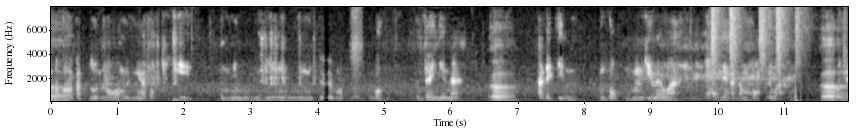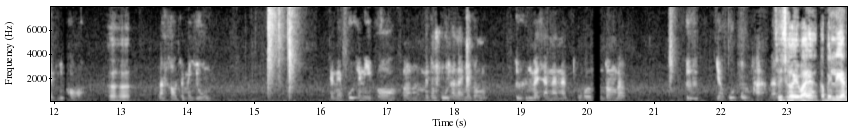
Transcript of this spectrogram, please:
อแล้วก็แบบรุ่นน้องอย่างเงี้ยบอกพี่ผมยังรู้อย่างนี้อย่างนี้อย่างนี้เออบอกบอกมันใจเย็นนะเออ ถ้าได้กลิ่นมึงบอกผมมันกลิ่นอะไรวะหอมยังกับน้ำหอมเลยว่ะเออพูดแค่นี้พออ่าฮะแล้วเขาจะไม่ยุ่งแค่เนี้ยพูดแค่นี้พอแล้วไม่ต้องพูดอะไรไม่ต้องคือขึ้นไปชั้นนั้นอะทุกคนต้องแบบคืออย่าพูดผมผ่านนะเฉยๆไว้อะก็ไปเรียน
